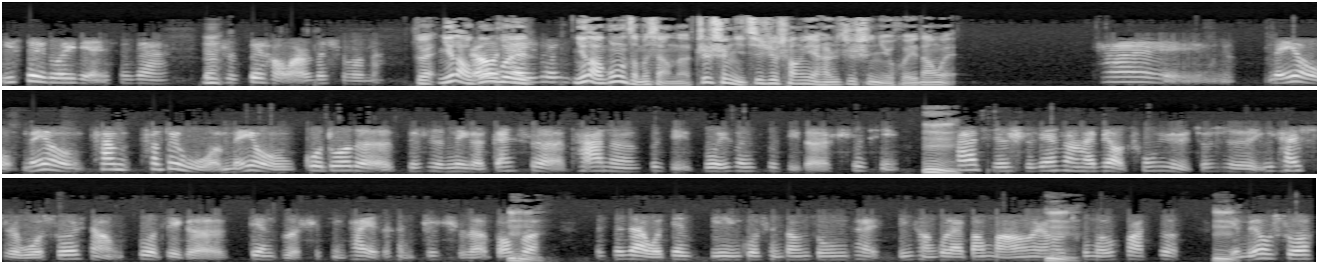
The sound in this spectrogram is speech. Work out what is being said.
一岁多一点，现在正是最好玩的时候呢。对你老公会，你老公怎么想的？支持你继续创业，还是支持你回单位？他没有没有他他对我没有过多的就是那个干涉，他呢自己做一份自己的事情。嗯他其实时间上还比较充裕，就是一开始我说想做这个电子的事情，他也是很支持的。包括嗯现在我电子经营过程当中，他也经常过来帮忙，然后嗯出谋划策，嗯也没有说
